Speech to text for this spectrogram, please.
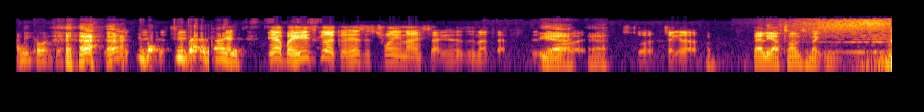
I need commentary. You, see, bet, you better than I did. Yeah, but he's good because his is 29 seconds. His is not that. This is yeah, all right. yeah. So check it out. I Barely have time to make them.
